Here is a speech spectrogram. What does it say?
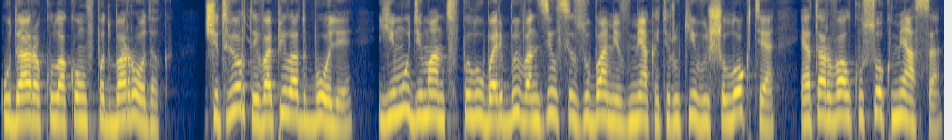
удара кулаком в подбородок. Четвертый вопил от боли. Ему Демант в пылу борьбы вонзился зубами в мякоть руки выше локтя и оторвал кусок мяса,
